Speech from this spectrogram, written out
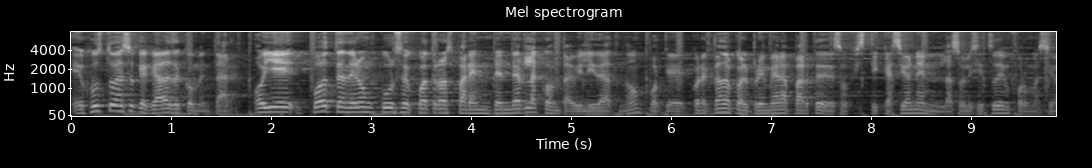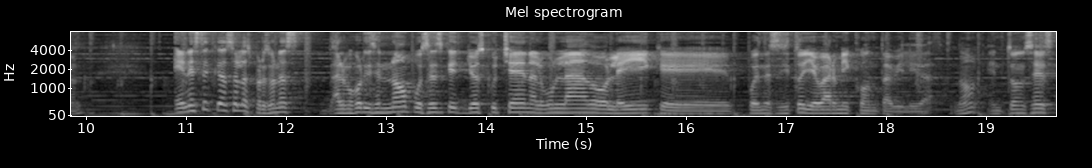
Eh, justo eso que acabas de comentar. Oye, puedo tener un curso de cuatro horas para entender la contabilidad, ¿no? Porque conectando con la primera parte de sofisticación en la solicitud de información. En este caso las personas a lo mejor dicen, no, pues es que yo escuché en algún lado, leí que pues necesito llevar mi contabilidad, ¿no? Entonces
